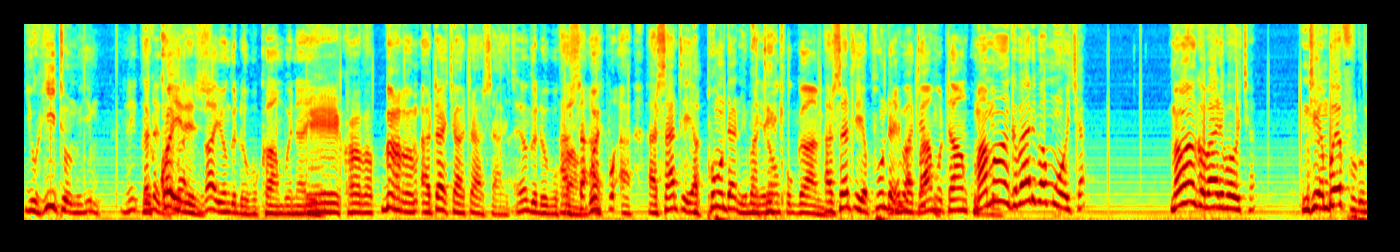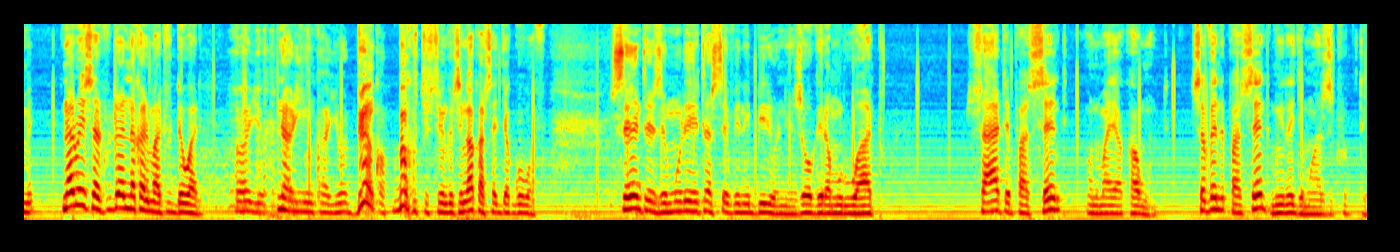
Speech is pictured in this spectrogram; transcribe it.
you hit on him ayongedde obukambwe naye. Eh, kaba- baba, ate akyataasaki ayongedde obukambwe. asante yapunda ni Era mateke. nkugambye. asante yapunda ni Naye ba- mateke bamutankudde. mama wange baali bamwokya mama wange baali bokya nti embwefulume nalwesa tudde nakalima atudde wali. Nalinkayo denka be ku kisenge singa akasajja gwewafu sente zemuleeta 7 billioni nzogera mu lwatu 30 percent on my account. 7 percent mwina gye mwazitutte.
